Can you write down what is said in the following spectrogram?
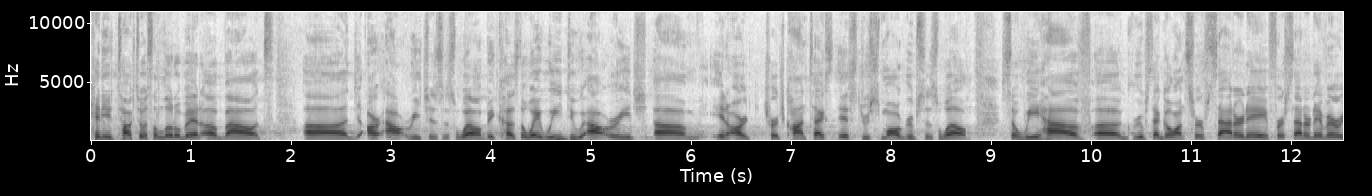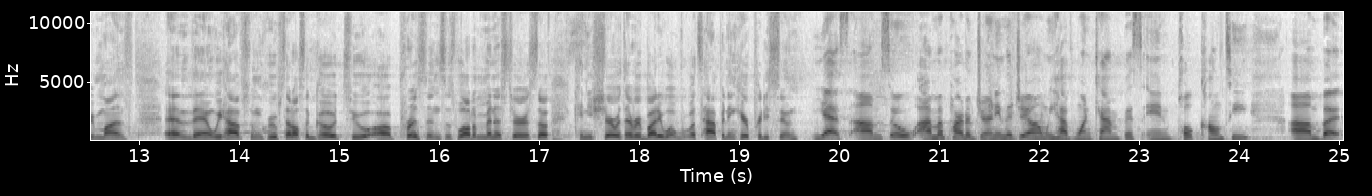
can you talk to us a little bit about uh, our outreaches as well, because the way we do outreach um, in our church context is through small groups as well. So we have uh, groups that go on Serve Saturday, first Saturday of every month, and then we have some groups that also go to uh, prisons as well to minister. So can you share with everybody what, what's happening here pretty soon? Yes. Um, so I'm a part of Journey in the Jail, and we have one campus in Polk County. Um, but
